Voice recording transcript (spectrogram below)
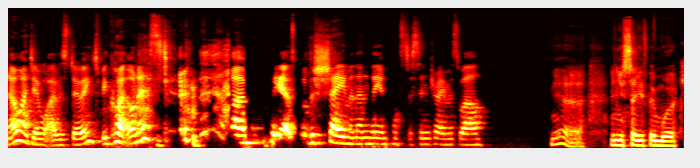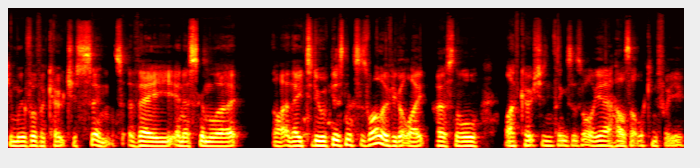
I had no idea what I was doing, to be quite honest. um, so yeah, it's sort of the shame and then the imposter syndrome as well. Yeah, and you say you've been working with other coaches since. Are they in a similar? Are they to do with business as well? Or have you got like personal life coaches and things as well? Yeah, how's that looking for you?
